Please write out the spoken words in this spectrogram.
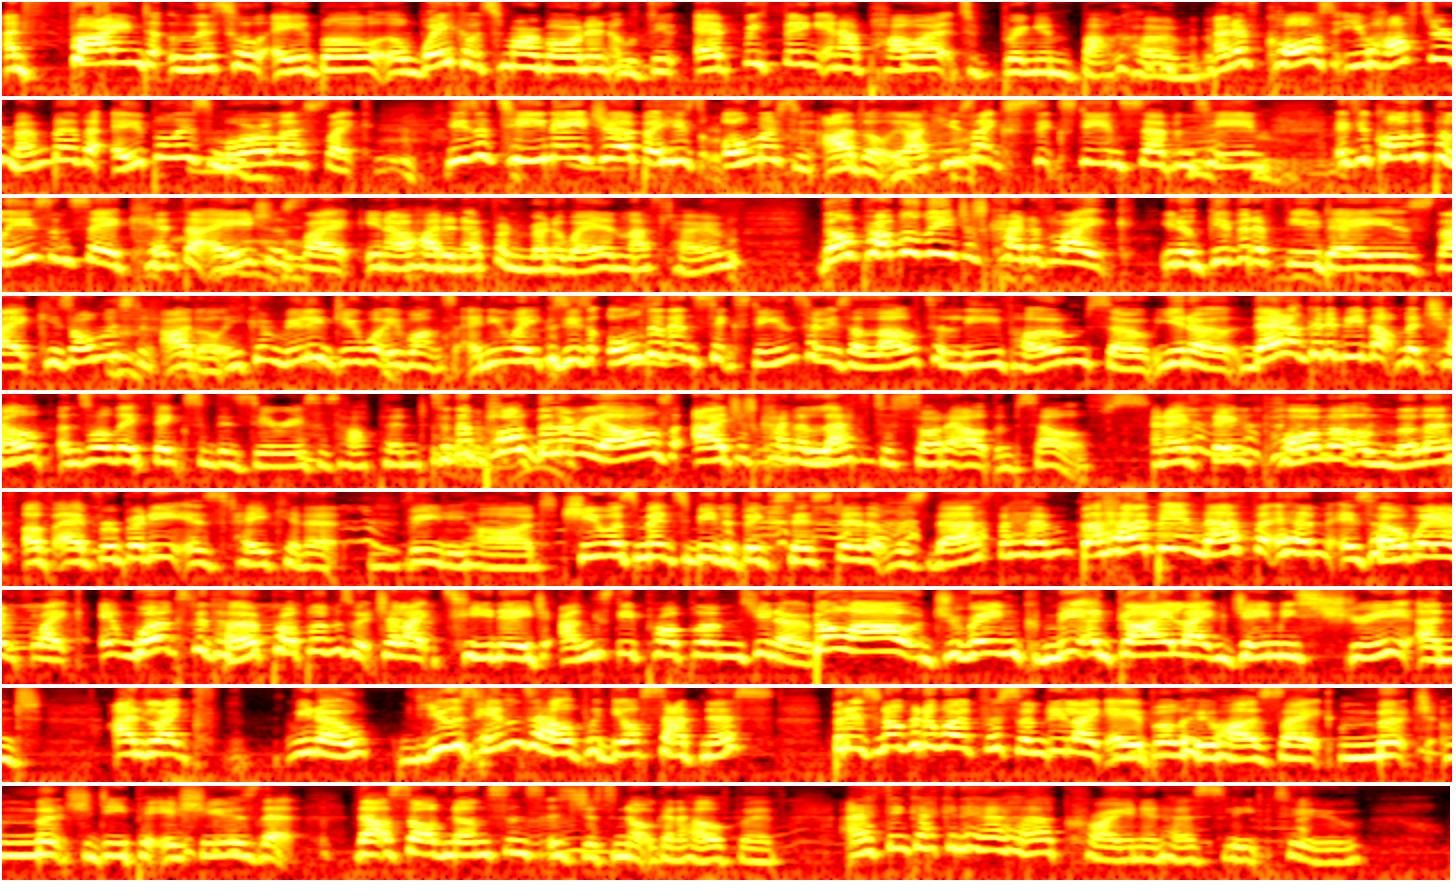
and find little Abel. We'll wake up tomorrow morning and we'll do everything in our power to bring him back home. and of course, you have to remember that Abel is more or less like he's a teenager, but he's almost an adult. Like he's like 16, 17. If you call the police and say a kid that age has like, you know, had enough and run away and left home, they'll probably just kind of like you know give it a few days. Like he's almost an adult. He can really do what he wants anyway because he's older than 16 so he's allowed to leave home. So you know they're not going to be that much help until they think something serious has happened. So the poor villarreals i just kind of left to sort it out themselves. And i think poor little lilith of everybody is taking it really hard. She was meant to be the big sister that was there for him but her being there for him is her way of like it works with her problems which are like teenage angsty problems you know. Go out drink drink, meet a guy like Jamie Street and and like you know, use him to help with your sadness. But it's not going to work for somebody like Abel who has like much, much deeper issues that that sort of nonsense is just not going to help with. And I think I can hear her crying in her sleep too.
